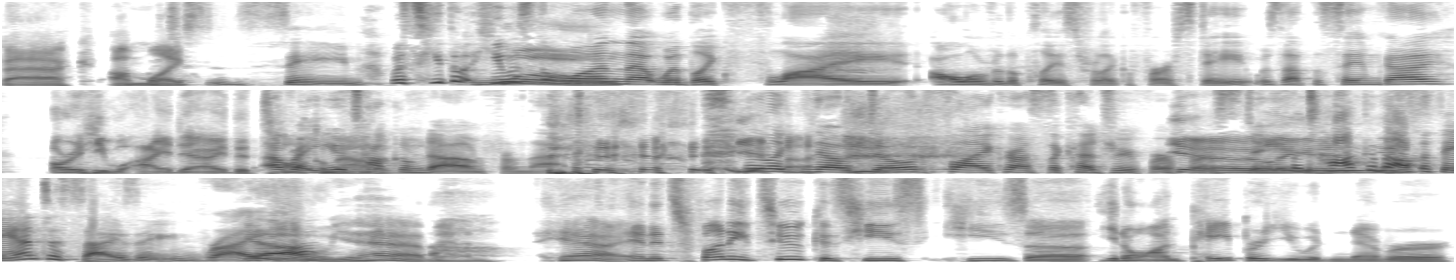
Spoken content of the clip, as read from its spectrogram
back. I'm like, Just insane. Was he the he was the one that would like fly all over the place for like a first date? Was that the same guy? or he I, had- I had to talk Oh right, him you out talk him it. down from that. You're Yeah. like, no, don't fly across the country for a Yeah, first date. like, But talk he's- about fantasizing. Right. Yeah. Oh yeah, man. Yeah, and it's funny too because he's he's uh you know on paper you would never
